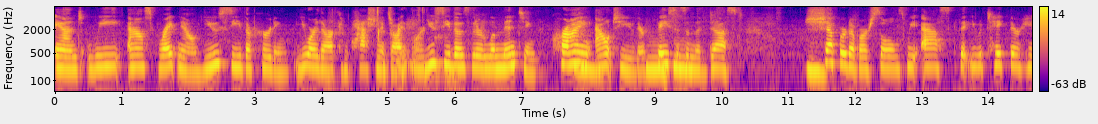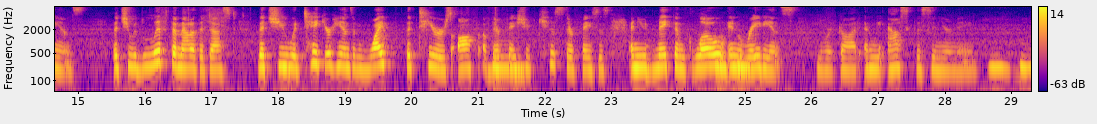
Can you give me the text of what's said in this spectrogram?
And we ask right now, you see the hurting. You are our compassionate That's God. right, Lord. You see those that are lamenting, crying out to you, their mm-hmm. faces in the dust. Shepherd of our souls, we ask that you would take their hands, that you would lift them out of the dust, that you would take your hands and wipe the tears off of their face. Mm. You'd kiss their faces and you'd make them glow in mm-hmm. radiance, Lord God. And we ask this in your name. Mm-hmm.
